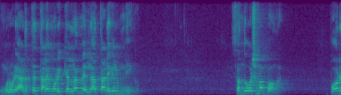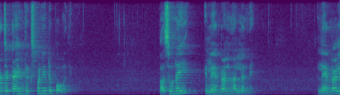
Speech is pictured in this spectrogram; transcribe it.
உங்களுடைய அடுத்த தலைமுறைக்கெல்லாம் எல்லா தடைகளும் நீங்கும். சந்தோஷமாக போங்க. போகிறச்ச டைம் ஃபிக்ஸ் பண்ணிவிட்டு போகாது பசுனை இல்லை என்றால் நல்லெண்ணெய் இல்லை என்றால்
